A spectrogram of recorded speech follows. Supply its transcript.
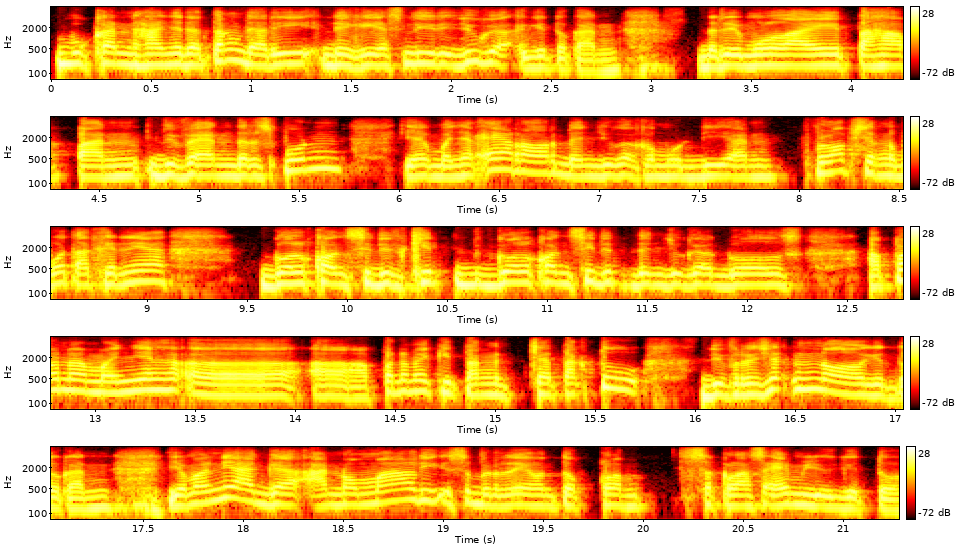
bukan hanya datang dari De Gea sendiri juga gitu kan. Dari mulai tahapan defenders pun yang banyak error dan juga kemudian flops yang ngebuat akhirnya goal conceded goal conceded dan juga goals apa namanya uh, uh, apa namanya kita cetak tuh differential nol gitu kan. Yang mana ini agak anomali sebenarnya untuk klub sekelas MU gitu.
